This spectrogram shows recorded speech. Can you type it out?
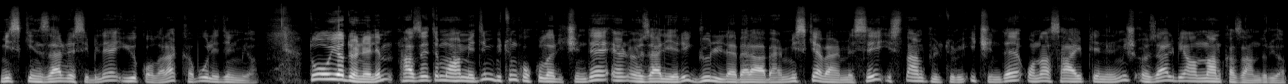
miskin zerresi bile yük olarak kabul edilmiyor. Doğuya dönelim. Hz. Muhammed'in bütün kokular içinde en özel yeri gülle beraber miske vermesi İslam kültürü içinde ona sahiplenilmiş özel bir anlam kazandırıyor.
